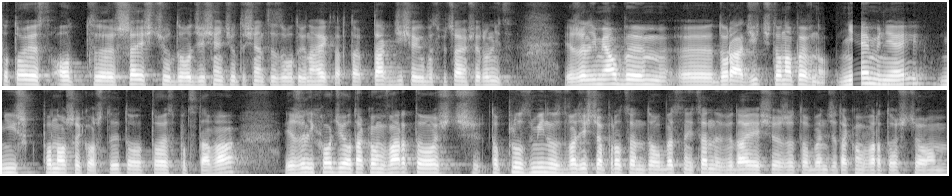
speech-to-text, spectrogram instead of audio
to to jest od e, 6 do 10 tysięcy złotych na hektar. Tak, tak dzisiaj ubezpieczają się rolnicy. Jeżeli miałbym e, doradzić, to na pewno nie mniej niż ponoszę koszty, to, to jest podstawa. Jeżeli chodzi o taką wartość, to plus minus 20% do obecnej ceny wydaje się, że to będzie taką wartością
